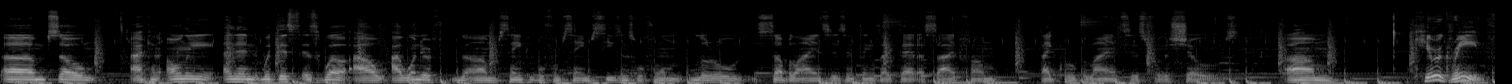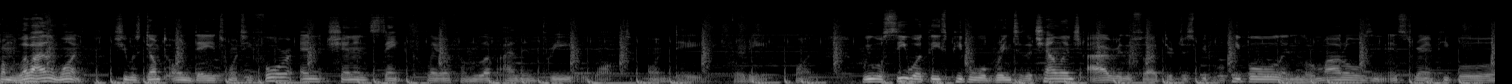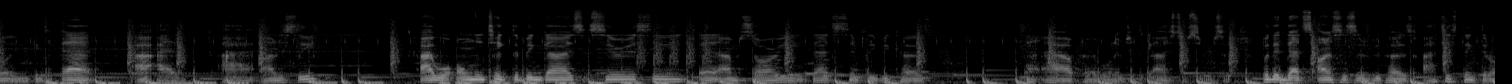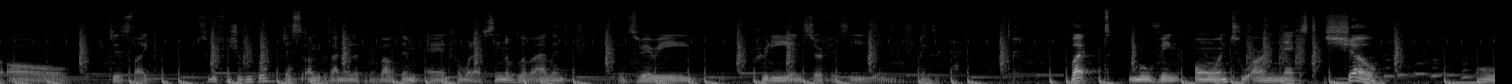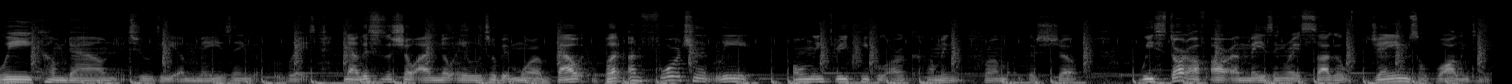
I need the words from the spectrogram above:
Um, so I can only, and then with this as well, I'll, I wonder if um, same people from same seasons will form little sub alliances and things like that, aside from like group alliances for the shows. Um, Kyra Green from Love Island 1. She was dumped on day 24, and Shannon St. Clair from Love Island 3 walked on day 31 we will see what these people will bring to the challenge. I really feel like they're just beautiful people and little models and Instagram people and things like that. I, I, I honestly, I will only take the big guys seriously, and I'm sorry. That's simply because I probably won't take the guys too seriously. But that's honestly simply because I just think they're all just like superficial people. Just only because I know nothing about them, and from what I've seen of Love Island, it's very pretty and surfacey and things like that. But moving on to our next show, we come down to the amazing race. Now, this is a show I know a little bit more about, but unfortunately, only three people are coming from the show. We start off our amazing race saga with James Wallington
